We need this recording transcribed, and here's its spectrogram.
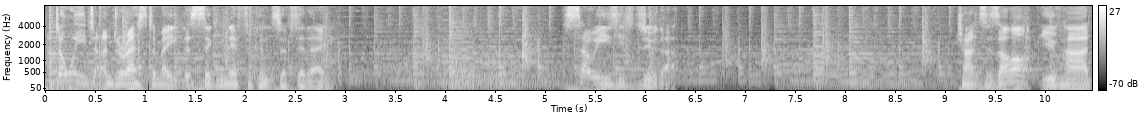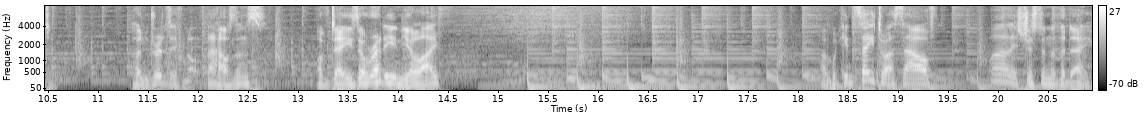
I don't want you to underestimate the significance of today. It's so easy to do that. Chances are you've had hundreds, if not thousands, of days already in your life. And we can say to ourselves, well, it's just another day.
